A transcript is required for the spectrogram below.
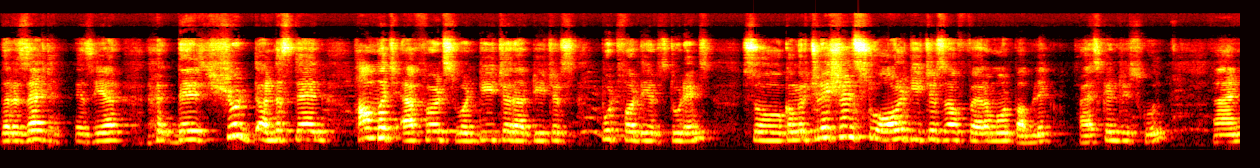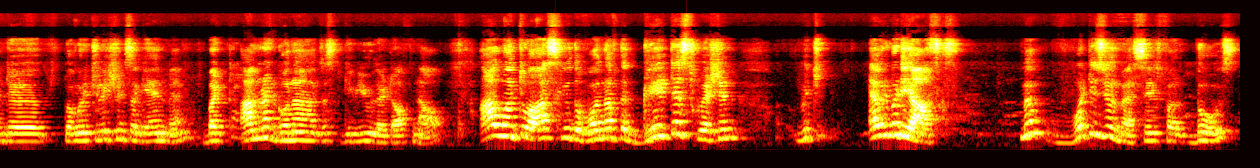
the result is here. They should understand how much efforts one teacher or teachers put for their students. So congratulations to all teachers of Paramount Public High Secondary School. And uh, congratulations again ma'am. But i'm not gonna just give you let off now. I want to ask you the one of the greatest question which everybody asks. Ma'am what is your message for those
